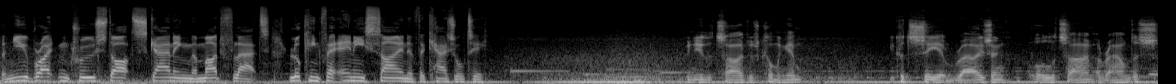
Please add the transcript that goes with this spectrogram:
The New Brighton crew starts scanning the mud flats, looking for any sign of the casualty. We knew the tide was coming in. You could see it rising all the time around us.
